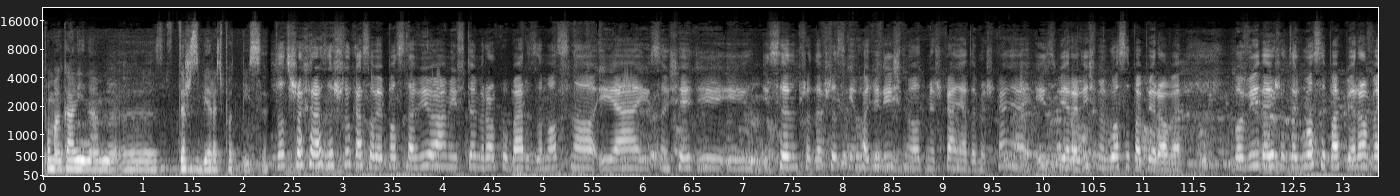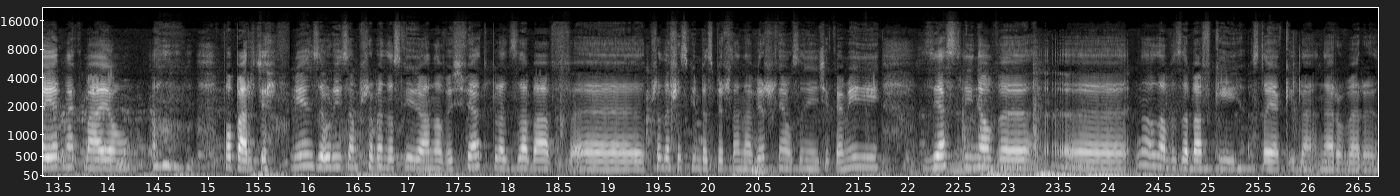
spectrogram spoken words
pomagali nam e, też zbierać podpisy. Do trzech razy sztuka sobie postawiłam i w tym roku bardzo mocno i ja, i sąsiedzi, i, i syn przede wszystkim chodziliśmy od mieszkania do mieszkania i zbieraliśmy głosy papierowe, bo widać, że te głosy papierowe jednak mają poparcie. Między ulicą Przebędowskiego a Nowy Świat, plac zabaw, e, przede wszystkim bezpieczna nawierzchnia, usunięcie kamieni, zjazd linowy, e, no nowe zabawki, stojaki dla, na rowery,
